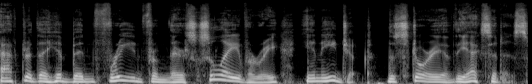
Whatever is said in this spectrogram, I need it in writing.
after they have been freed from their slavery in Egypt, the story of the Exodus.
